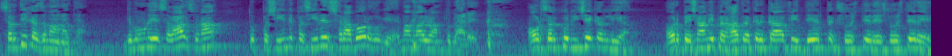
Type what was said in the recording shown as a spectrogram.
سردی کا زمانہ تھا۔ جب انہوں نے یہ سوال سنا تو پسینے پسینے شرابور ہو گئے، امام مالک رحمۃ اللہ علیہ، اور سر کو نیچے کر لیا، اور پیشانی پر ہاتھ رکھ کر کافی دیر تک سوچتے رہے سوچتے رہے۔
